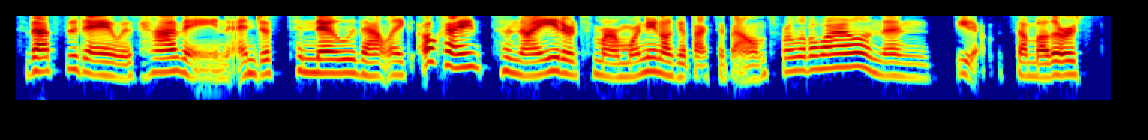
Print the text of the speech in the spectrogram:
So that's the day I was having. And just to know that, like, okay, tonight or tomorrow morning, I'll get back to balance for a little while. And then, you know, some others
